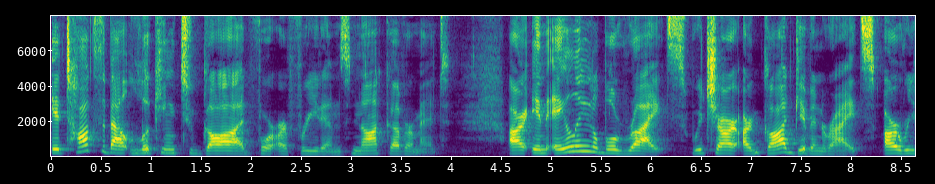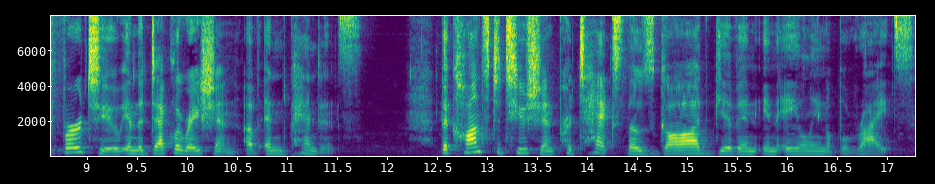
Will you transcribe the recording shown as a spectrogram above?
it talks about looking to God for our freedoms, not government. Our inalienable rights, which are our God given rights, are referred to in the Declaration of Independence. The Constitution protects those God given inalienable rights.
